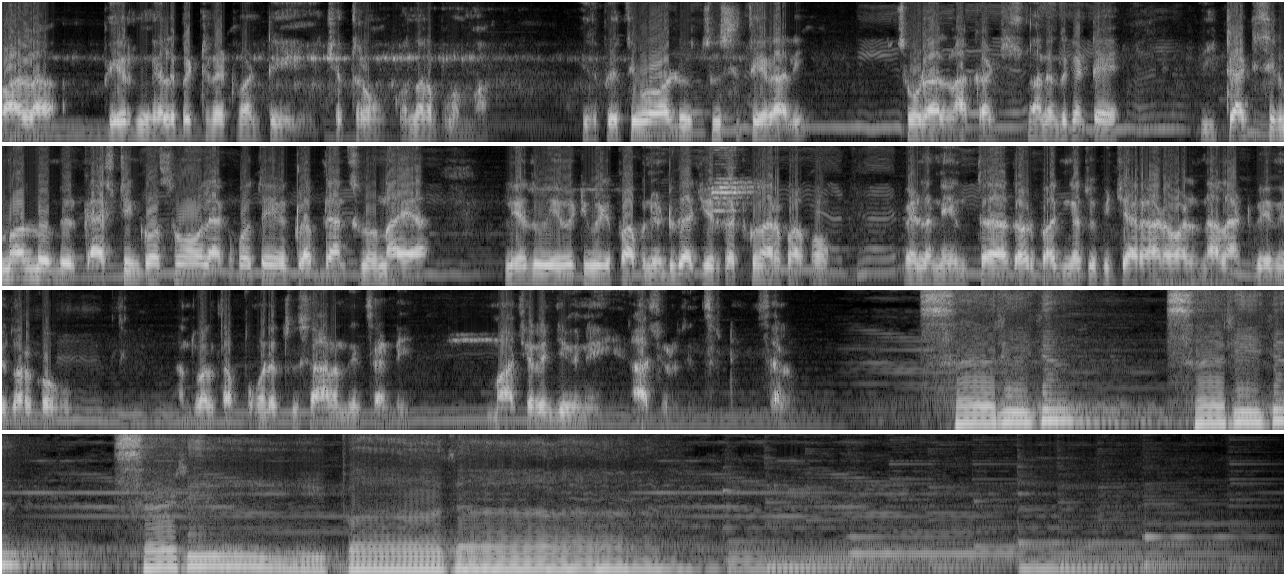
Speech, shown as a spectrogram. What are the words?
వాళ్ళ పేరు నిలబెట్టినటువంటి చిత్రం కొందన బొమ్మ. ఇది ప్రతి వాళ్ళు చూసి తీరాలి. చూడాలి నాకు అనిపిస్తున్నాను ఎందుకంటే ఇట్లాంటి సినిమాల్లో మీరు కాస్టింగ్ కోసమో లేకపోతే క్లబ్ డాన్సులు ఉన్నాయా? లేదు ఏమిటి వీడి పాపం నిండుగా చీర కట్టుకున్నారు పాపం. వీళ్ళని ఎంత దౌర్భాగ్యంగా చూపించారు ఆడవాళ్ళని. అలాంటివి ఏమీ దొరకవు. అందువల్ల తప్పకుండా చూసి ఆనందించండి. మా చిరంజీవిని ఆశీర్వదించండి. సెలవు. సరిగ సరిగ सरी पदा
